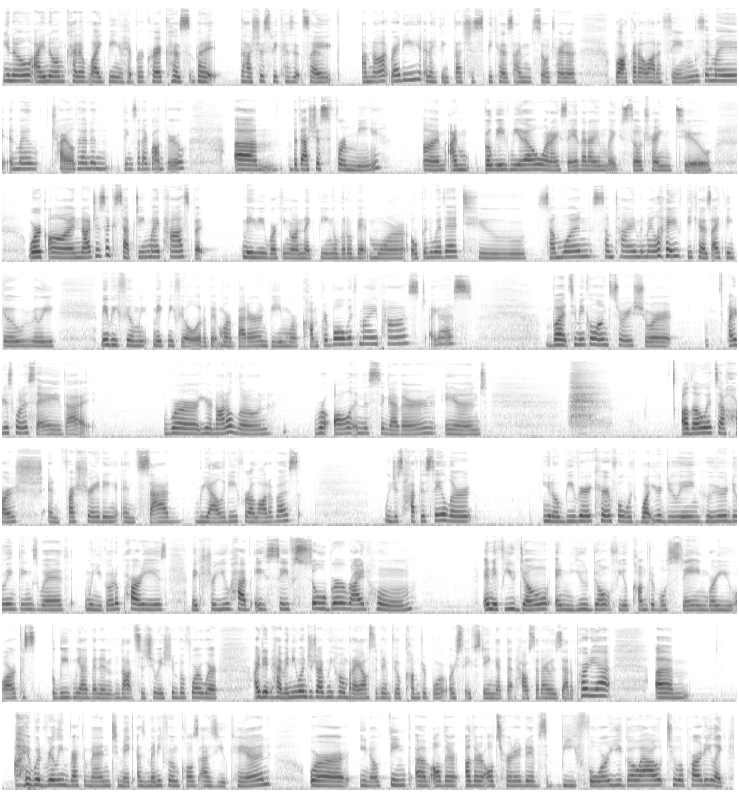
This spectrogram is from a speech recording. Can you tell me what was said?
You know i know i'm kind of like being a hypocrite because but it, that's just because it's like i'm not ready and i think that's just because i'm still trying to block out a lot of things in my in my childhood and things that i've gone through um, but that's just for me. Um, I'm believe me though when I say that I'm like still trying to work on not just accepting my past, but maybe working on like being a little bit more open with it to someone sometime in my life because I think it would really maybe feel me make me feel a little bit more better and be more comfortable with my past, I guess. But to make a long story short, I just want to say that we're you're not alone. We're all in this together and although it's a harsh and frustrating and sad reality for a lot of us, we just have to stay alert. You know, be very careful with what you're doing, who you're doing things with. When you go to parties, make sure you have a safe, sober ride home. And if you don't and you don't feel comfortable staying where you are, because believe me, I've been in that situation before where I didn't have anyone to drive me home, but I also didn't feel comfortable or safe staying at that house that I was at a party at. Um, I would really recommend to make as many phone calls as you can or you know think of all the other alternatives before you go out to a party like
